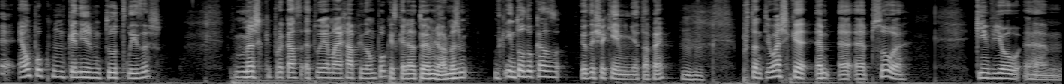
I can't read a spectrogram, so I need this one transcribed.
é, é um pouco um mecanismo que tu utilizas, mas que por acaso a tua é mais rápida um pouco e se calhar a tua é melhor. Mas em todo o caso, eu deixo aqui a minha, está bem? Portanto, eu acho que a, a- a pessoa que enviou ahm,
